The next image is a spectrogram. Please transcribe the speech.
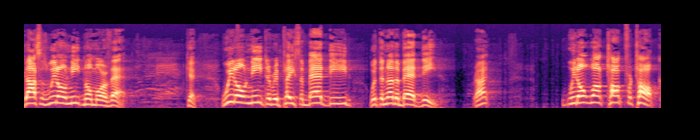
God says we don't need no more of that. Okay. We don't need to replace a bad deed with another bad deed, right? We don't want talk for talk.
